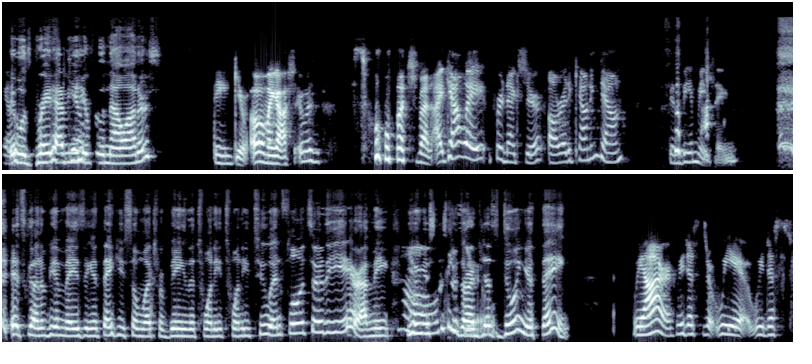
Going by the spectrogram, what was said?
Yeah. It was great having you here for the Now Honors. Thank you. Oh my gosh, it was so much fun. I can't wait for next year. Already counting down. It's going to be amazing. It's going to be amazing. And thank you so much for being the 2022 Influencer of the Year. I mean, you and your Oh, sisters are you. just doing your thing. We are. We just we we just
